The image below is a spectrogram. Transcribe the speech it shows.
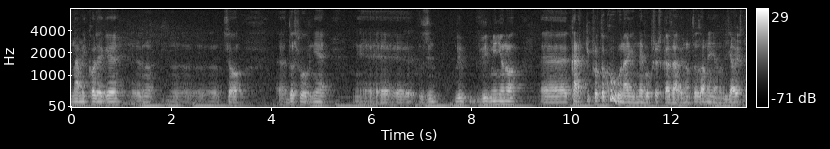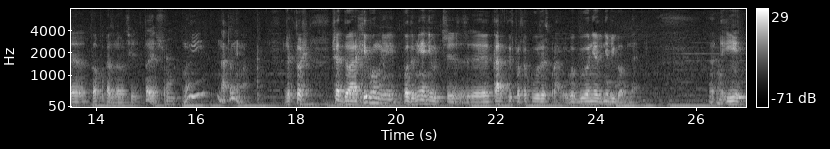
mamy kolegę, e, no, e, co e, dosłownie wymieniono kartki protokołu na inne, bo przeszkadzały. No to zamieniono. Widziałeś te, to? Pokazywało ci, to jest szło. No i na to nie ma. Że ktoś wszedł do archiwum i podmienił czy, kartki z protokołu ze sprawy, bo było nie, niewygodne. I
